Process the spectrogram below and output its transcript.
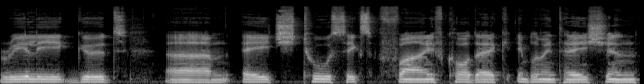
really good um, H265 codec implementation.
